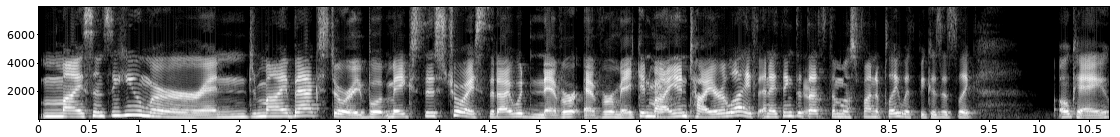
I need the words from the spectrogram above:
my sense of humor and my backstory, but makes this choice that I would never ever make in my Yeah. entire life. And I think that Yeah. that's the most fun to play with because it's like, okay,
